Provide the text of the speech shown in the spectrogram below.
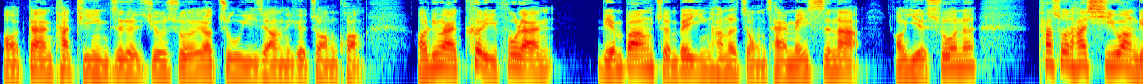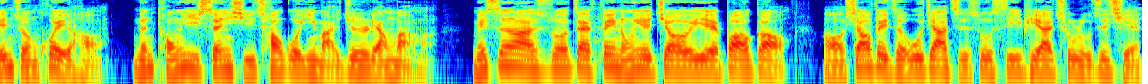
哦。但他提醒这个就是说要注意这样的一个状况哦。另外，克里夫兰联邦准备银行的总裁梅斯纳哦也说呢，他说他希望联准会哈能同意升息超过一码，也就是两码嘛。梅森啊说，在非农业就业报告哦，消费者物价指数 CPI 出炉之前，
